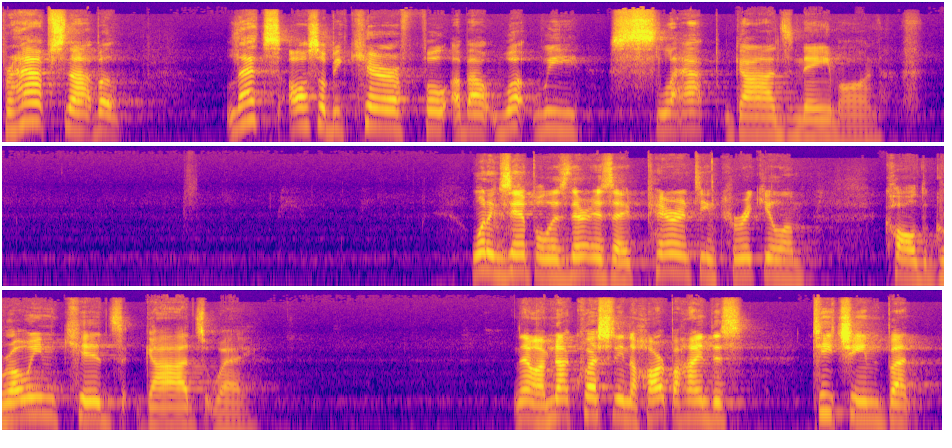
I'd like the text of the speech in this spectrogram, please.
Perhaps not, but let's also be careful about what we slap God's name on. One example is there is a parenting curriculum called Growing Kids God's Way. Now, I'm not questioning the heart behind this teaching, but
